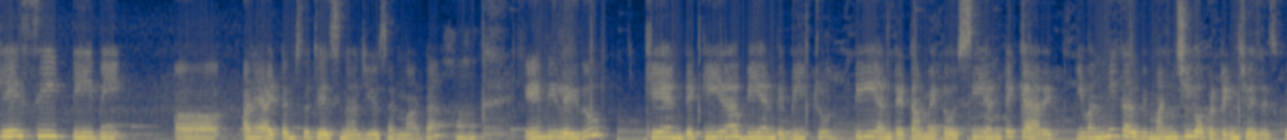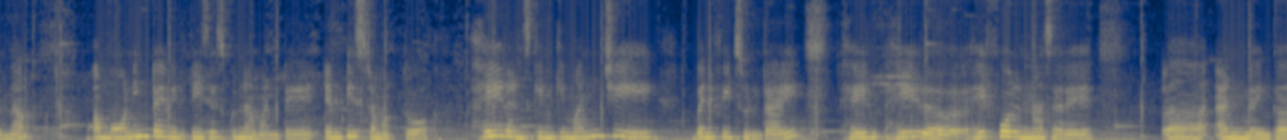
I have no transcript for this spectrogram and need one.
కేసీటీబీ అనే ఐటమ్స్తో చేసిన జ్యూస్ అనమాట ఏమీ లేదు. కే అంటే కీరా బి అంటే బీట్రూట్ టీ అంటే టమాటో సి అంటే క్యారెట్. ఇవన్నీ కలిపి మంచిగా ఒక డ్రింక్ చేసేసుకుందాం. ఆ మార్నింగ్ టైం ఇది తీసేసుకున్నామంటే ఎంటీ స్టమక్తో హెయిర్ అండ్ స్కిన్కి మంచి బెనిఫిట్స్ ఉంటాయి. హెయిర్ హెయిర్ హెయిర్ ఫాల్ ఉన్నా సరే అండ్ ఇంకా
